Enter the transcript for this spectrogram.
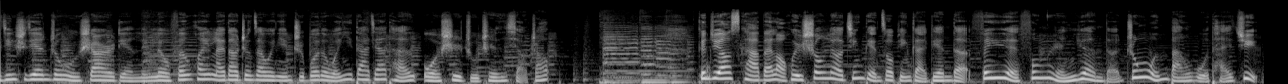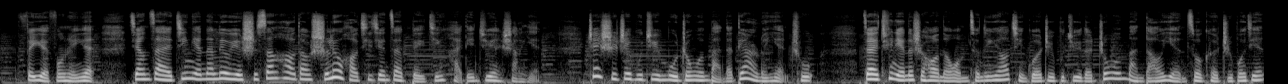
京时间中午十二点零六分，欢迎来到正在为您直播的文艺大家谈，我是主持人小昭。根据奥斯卡百老汇双料经典作品改编的《飞越疯人院》的中文版舞台剧《飞越疯人院》，将在今年的六月十三号到十六号期间在北京海淀剧院上演。这是这部剧目中文版的第二轮演出。在去年的时候呢，我们曾经邀请过这部剧的中文版导演做客直播间。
